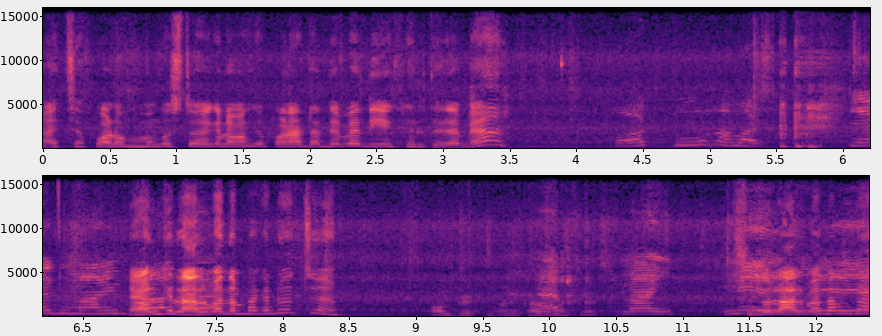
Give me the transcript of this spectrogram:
আচ্ছা পড়ো মুখস্থ হয়ে গেলে আমাকে পড়াটা দেবে দিয়ে খেলতে যাবে হ্যাঁ? এখন কি লাল বাদাম প্যাকেট হচ্ছে? শুধু লাল বাদামটা?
